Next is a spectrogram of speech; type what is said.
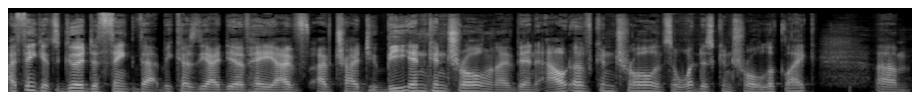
I think it's good to think that because the idea of, hey, I've I've tried to be in control and I've been out of control, and so what does control look like? Um,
